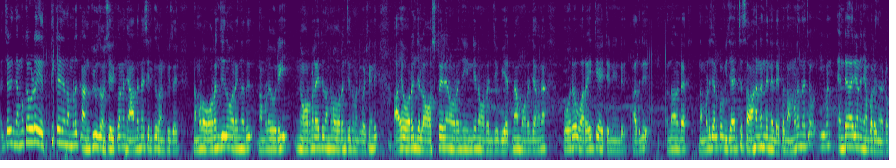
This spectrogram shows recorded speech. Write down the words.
വെച്ചാൽ നമുക്കവിടെ എത്തിക്കഴിഞ്ഞാൽ നമ്മൾ കൺഫ്യൂസ് ആവും. ശരിക്കും പറഞ്ഞാൽ ഞാൻ തന്നെ ശരിക്കും കൺഫ്യൂസ് ആയി. നമ്മൾ ഓറഞ്ച് എന്ന് പറയുന്നത് നമ്മൾ ഒരു നോർമലായിട്ട് നമ്മൾ ഓറഞ്ച് എന്ന് പറയും പക്ഷേ ആ ഓറഞ്ച് അല്ല Australian orange Indian orange Vietnam orange അങ്ങനെ ഓരോ വെറൈറ്റി ആയിട്ട് തന്നെയുണ്ട് അതിൽ എന്താ പറയുക നമ്മൾ ചിലപ്പോൾ വിചാരിച്ച സാധനം തന്നെയല്ലേ. ഇപ്പോൾ നമ്മളെന്ന് വെച്ചാൽ ഈവൻ എന്റെ കാര്യമാണ് ഞാൻ പറയുന്നത് കേട്ടോ.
